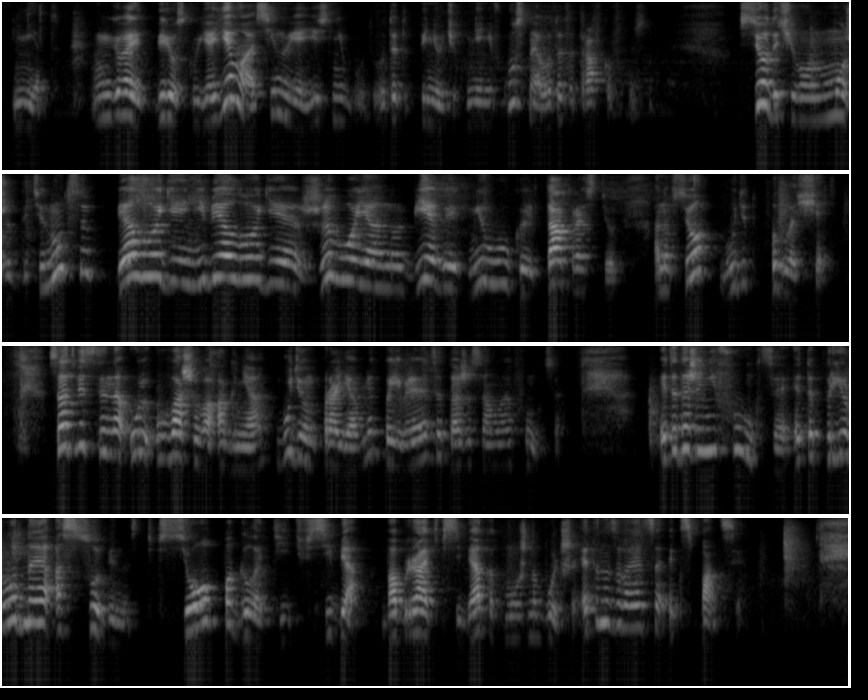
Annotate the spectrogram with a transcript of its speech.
Нет. Он говорит, березку я ем, а осину я есть не буду. Вот этот пенечек мне невкусный, а вот эта травка вкусная. Все, до чего он может дотянуться, биология, не биология, живое оно, бегает, мяукает, так растет, оно все будет поглощать. Соответственно, у, у вашего огня, будь он проявлен, появляется та же самая функция. Это даже не функция, это природная особенность, все поглотить в себя, вобрать в себя как можно больше. Это называется экспансия.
